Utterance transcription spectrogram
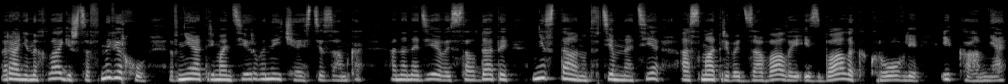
раненых лагерцев наверху, в неотремонтированной части замка. Она надеялась, солдаты не станут в темноте осматривать завалы из балок, кровли и камня.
